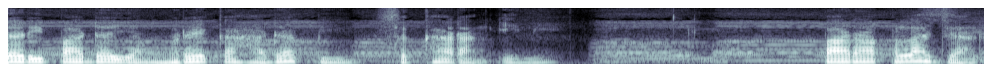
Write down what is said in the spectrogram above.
daripada yang mereka hadapi sekarang ini. Para pelajar,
